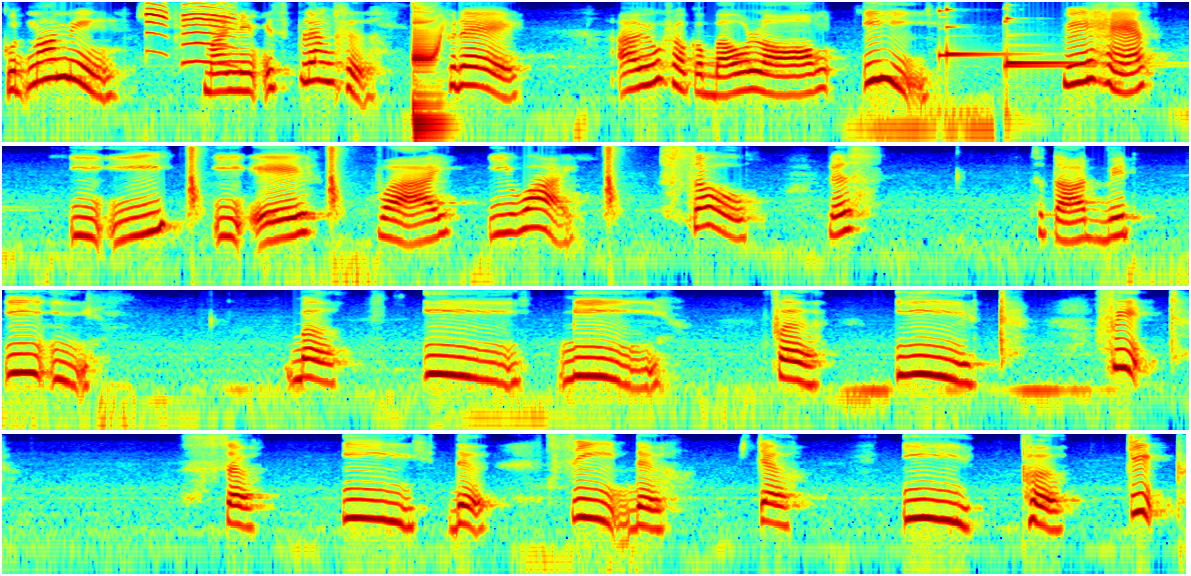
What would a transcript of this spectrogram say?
Good morning. My name is Blanche. Today, I will talk about long E. We have E E E A Y E Y. So, let's start with E E. B E B. F eat fit. S E D C D J E P jeep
